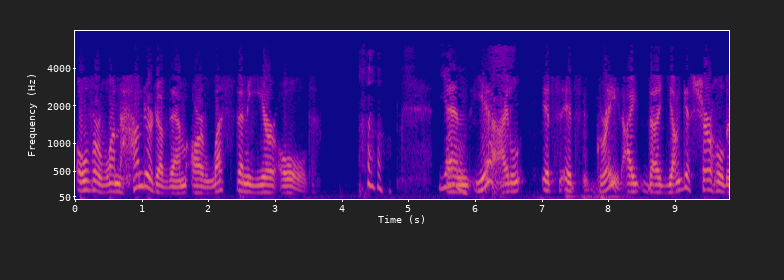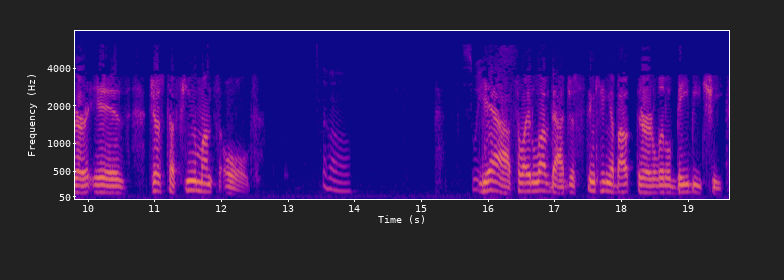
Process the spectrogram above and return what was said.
over 100 of them are less than a year old. Oh, young. And yeah, I, it's it's great. I the youngest shareholder is just a few months old. oh, sweet. Yeah, so I love that. Just thinking about their little baby cheeks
